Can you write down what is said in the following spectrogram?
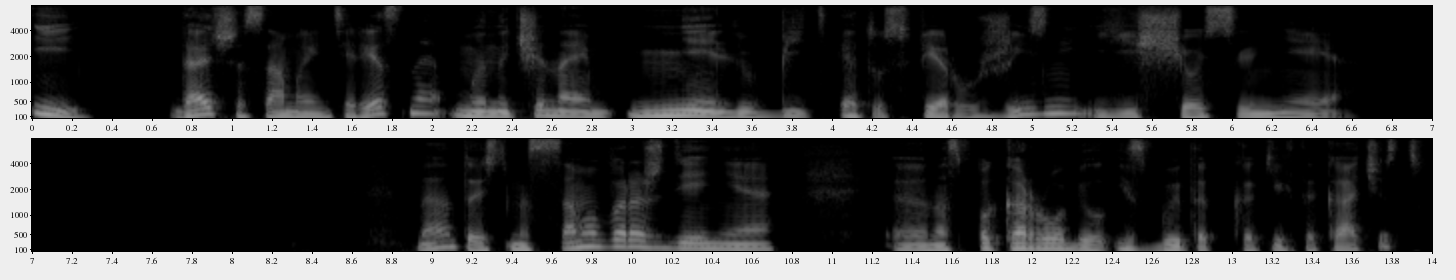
и дальше самое интересное, мы начинаем не любить эту сферу жизни еще сильнее. Да, то есть мы с самого рождения Э, нас покоробил избыток каких-то качеств.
